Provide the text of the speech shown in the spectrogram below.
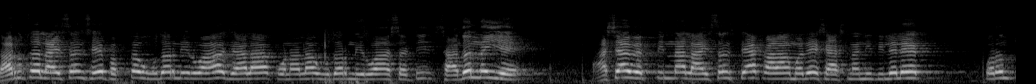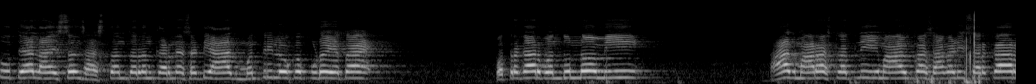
दारूचं लायसन्स हे फक्त उदरनिर्वाह ज्याला कोणाला उदरनिर्वाहासाठी साधन नाही आहे अशा व्यक्तींना लायसन्स त्या काळामध्ये शासनाने दिलेले आहेत. परंतु त्या लायसन्स हस्तांतरण करण्यासाठी आज मंत्री लोक पुढे येत आहे पत्रकार बंधूंनो मी आज महाराष्ट्रातली महाविकास आघाडी सरकार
